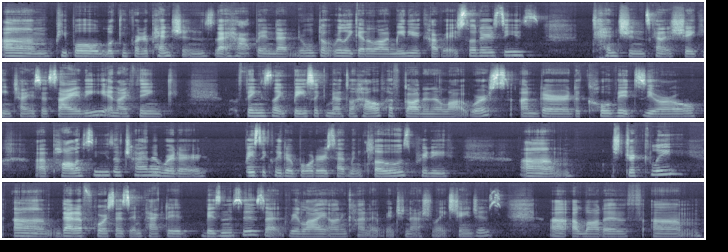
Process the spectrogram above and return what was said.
um, people looking for their pensions that happen that don't, don't really get a lot of media coverage. So there's these tensions kind of shaking Chinese society. And I think things like basic mental health have gotten a lot worse under the COVID zero uh, policies of China, where they're basically their borders have been closed pretty um, strictly. Um, that, of course, has impacted businesses that rely on kind of international exchanges. Uh, a lot of um,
